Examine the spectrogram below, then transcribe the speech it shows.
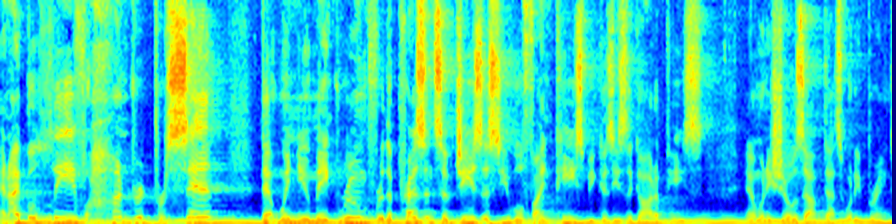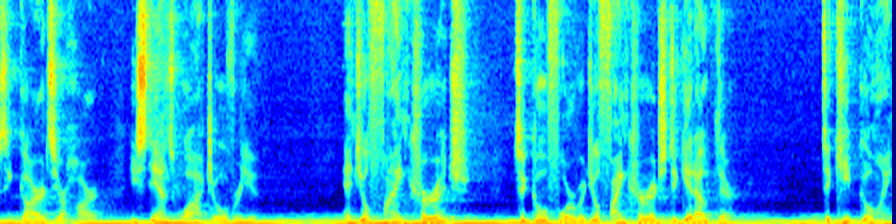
And I believe 100% that when you make room for the presence of Jesus, you will find peace because he's the God of peace. And when he shows up, that's what he brings. He guards your heart, he stands watch over you. And you'll find courage to go forward. You'll find courage to get out there, to keep going.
